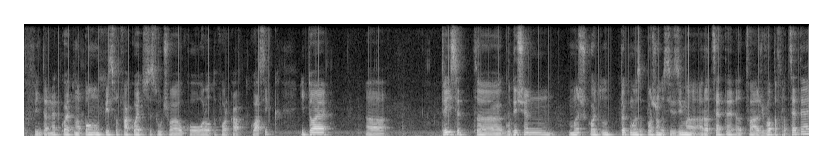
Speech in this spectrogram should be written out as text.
в интернет, което напълно описва това, което се случва около World of Warcraft Classic. И то е а, 30 а, годишен мъж, който тък му е започнал да си взима ръцете, това живота в ръцете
